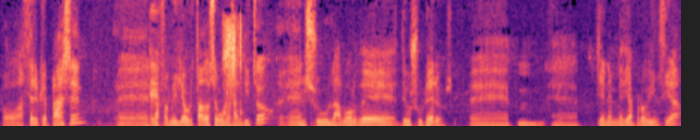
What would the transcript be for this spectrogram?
o hacer que pasen eh, es Eh. la familia Hurtado, según nos han dicho, en su labor de, de usureros. Eh, mm, eh, tienen media provincia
